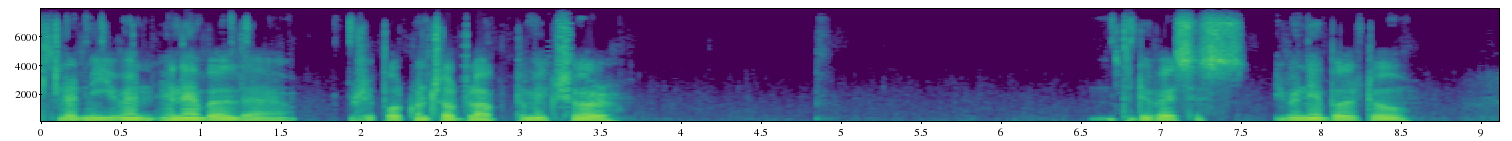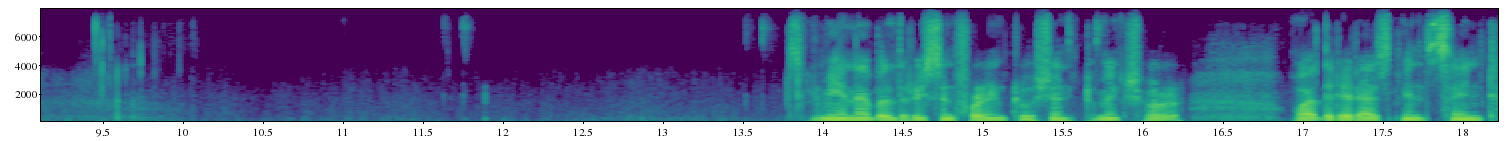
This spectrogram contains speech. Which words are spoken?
So let me even enable the report control block to make sure the device is even able to so let me enable the reason for inclusion to make sure why the data has been sent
